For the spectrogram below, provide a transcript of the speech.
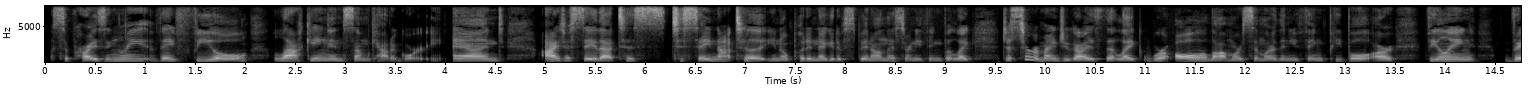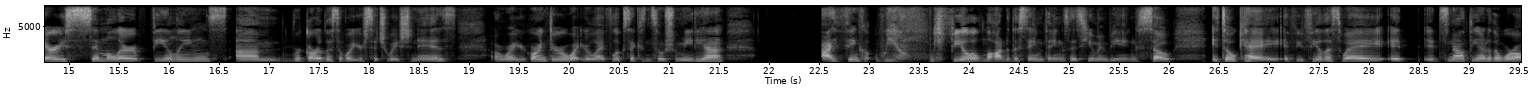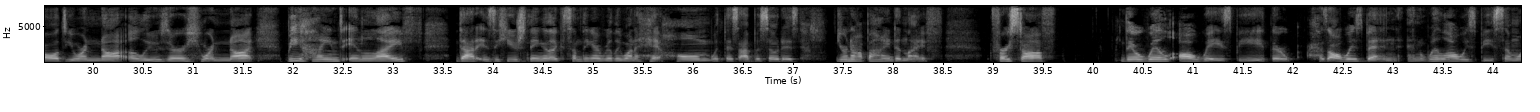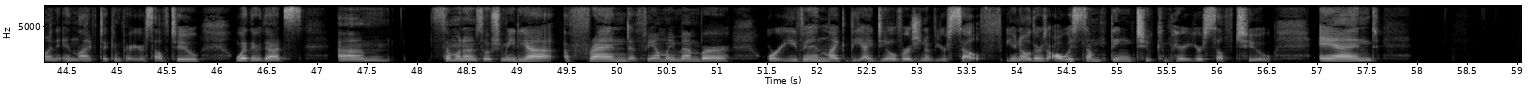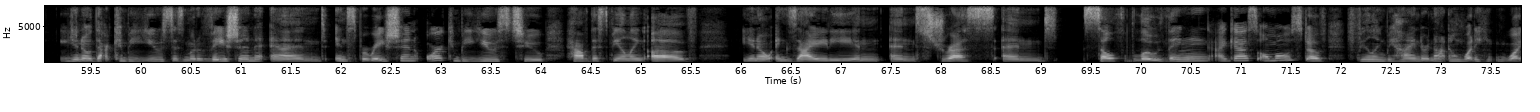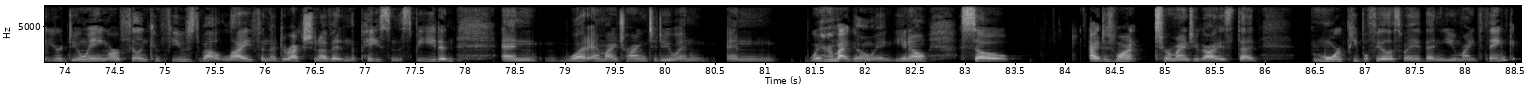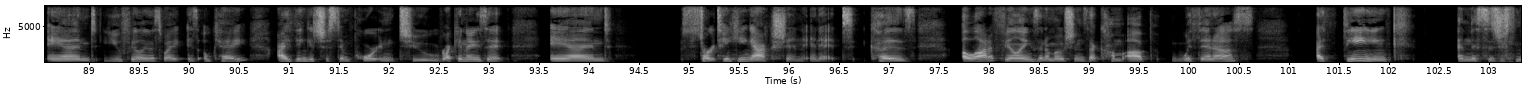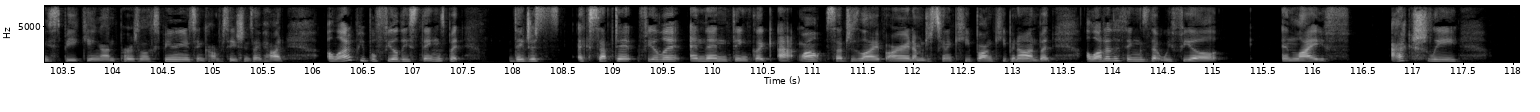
surprisingly, they feel lacking in some category. And I just say that to to say not to, you know, put a negative spin on this or anything, but like just to remind you guys that like we're all a lot more similar than you think. People are feeling very similar feelings um, regardless of what your situation is or what you're going through or what your life looks like in social media. I think we we feel a lot of the same things as human beings. So it's okay if you feel this way. It it's not the end of the world. You are not a loser. You are not behind in life. That is a huge thing. Like something I really want to hit home with this episode is you're not behind in life. First off, there will always be, there has always been, and will always be someone in life to compare yourself to, whether that's um, someone on social media, a friend, a family member, or even like the ideal version of yourself. You know, there's always something to compare yourself to. And you know, that can be used as motivation and inspiration, or it can be used to have this feeling of, you know, anxiety and, and stress and self-loathing, I guess, almost of feeling behind or not knowing what what you're doing or feeling confused about life and the direction of it and the pace and the speed and and what am I trying to do and and where am I going, you know? So I just want to remind you guys that more people feel this way than you might think, and you feeling this way is okay. I think it's just important to recognize it and start taking action in it because a lot of feelings and emotions that come up within us, I think, and this is just me speaking on personal experience and conversations I've had, a lot of people feel these things, but they just accept it, feel it, and then think like, ah, well, such is life. All right, I'm just gonna keep on keeping on. But a lot of the things that we feel in life actually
